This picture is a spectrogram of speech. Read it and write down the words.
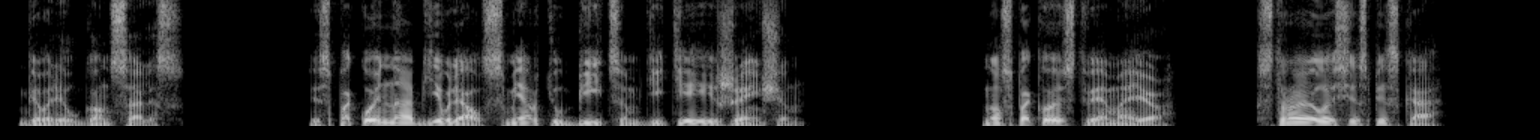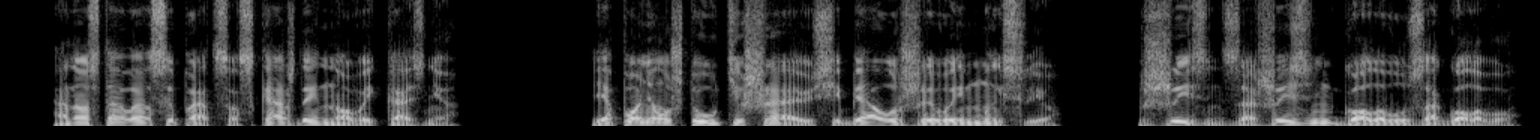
— говорил Гонсалес. И спокойно объявлял смерть убийцам детей и женщин. Но спокойствие мое строилось из песка. Оно стало осыпаться с каждой новой казнью. Я понял, что утешаю себя лживой мыслью. Жизнь за жизнь, голову за голову.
